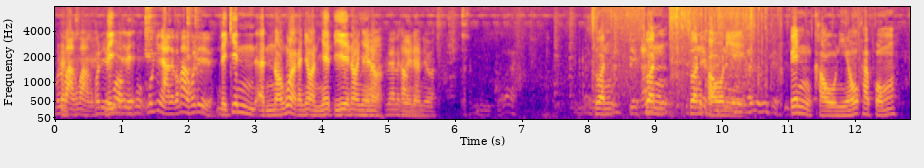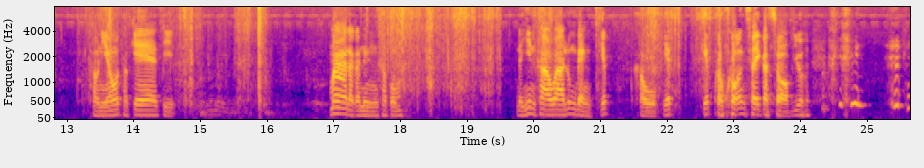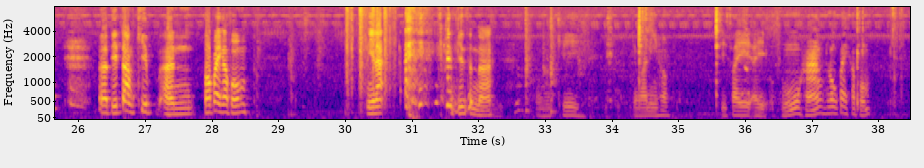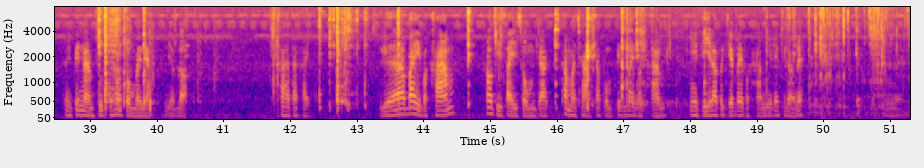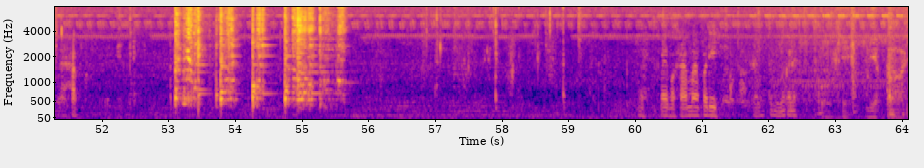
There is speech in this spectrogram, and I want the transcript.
มันว่างว่างพอดีได้พวกพวกกินอย่างเลยก็มาพอดีได้กินอันน้องหัวกันย้อนใหญ่ตีเนาะใหญ่เนาะแม่นครับเออแม่นั่นนอยู่ส่วนส่วนส่วนเขานี่เป็นเขาวเหนียวครับ ผมเขาวเหนียวเท่าแก่สิมาแล้วก็หนึ่งครับผมได้ยินข่าวว่าลุงแบ่งเก็บ เขาเก็บ เก็บเขาวของใส่กระสอบอยู่ ติดตามคลิปอันต่อไปครับผม นี่ละเป็นปริศนาโอเคเดี๋ยววันนี้ครับสีใส่ไอ้หูหางลงไปครับผมนี่เป็นน้ำซุปที่เราต้มไปแล้วเรียบร้อยข่าตะไคร้เหลือใบบักขามเข้าสีใส่สมจากธรรมชาติครับผมเป็นใบบักขามเงยตีเราไปเก็บใบบักขามอยู่ได้พี่น้องเด้อนะครับ ใบ มะขามมาพอดีหันตรงนี้กันนะเรียบร้อย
